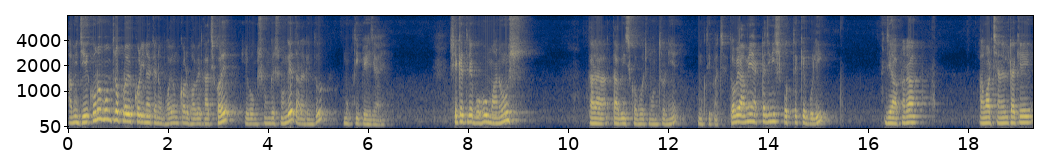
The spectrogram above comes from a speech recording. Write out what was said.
আমি যে কোনো মন্ত্র প্রয়োগ করি না কেন, ভয়ঙ্করভাবে কাজ করে এবং সঙ্গে সঙ্গে তারা কিন্তু মুক্তি পেয়ে যায়। সেক্ষেত্রে বহু মানুষ তারা তাবিজ, কবচ, মন্ত্র নিয়ে মুক্তি পাচ্ছে। তবে আমি একটা জিনিস প্রত্যেককে বলি যে আপনারা আমার চ্যানেলটাকে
